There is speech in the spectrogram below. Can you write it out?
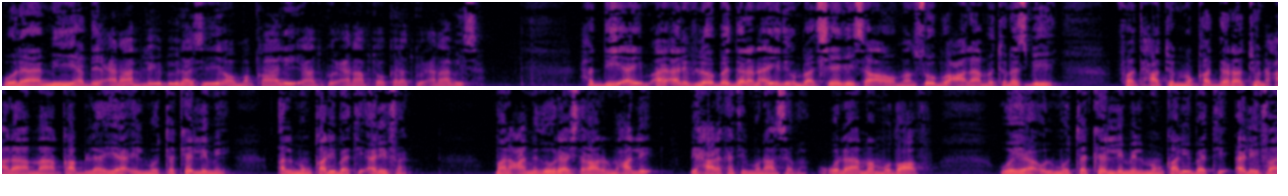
wulaamii haddii ciraab la sidii oo maqaali aada ku ciraabto o kale aad ku ciraabaysa haddii ay alif loo bedelana ayadii un baad sheegaysaa oo mansuubu calaamatu nasbihi fatxatu muqadaratun calaa maa qabla yaai lmutakalimi almunqalibati alifan manca min duhuriha ishtigaal اmaxali bxarakati اmunaasaba gulaama mudaaf wa yaau اlmutakalimi اlmunqalibati alifا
